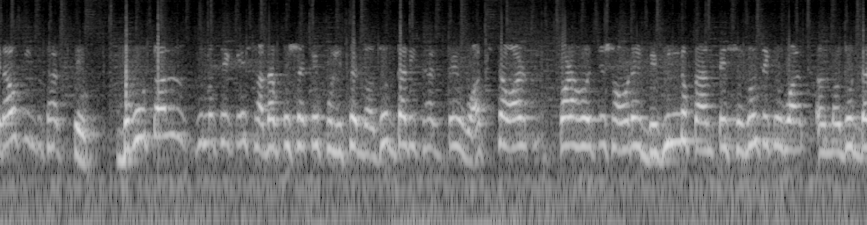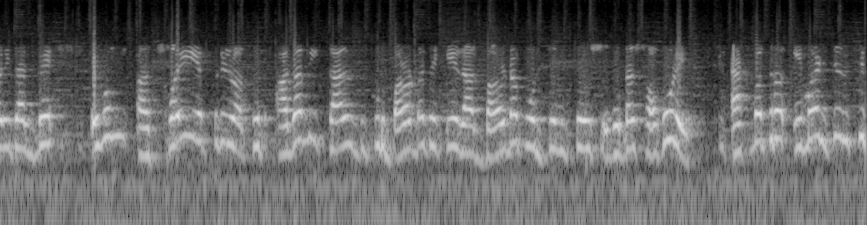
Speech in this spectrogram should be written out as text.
এরাও কিন্তু থাকছে। বহুতলগুলো থেকে সাদা পোশাকে পুলিশের নজরদারি থাকবে ওয়াচ টাওয়ার করা হয়েছে শহরের বিভিন্ন প্রান্তে, সেগুলো থেকে নজরদারি থাকবে এবং ছয়ই এপ্রিল, অর্থাৎ আগামীকাল দুপুর বারোটা থেকে রাত বারোটা পর্যন্ত গোটা শহরে একমাত্র এমার্জেন্সি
